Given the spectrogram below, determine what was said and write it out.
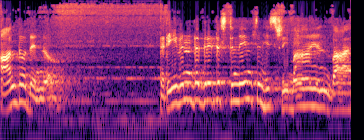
Although they know that even the greatest names in history by and by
